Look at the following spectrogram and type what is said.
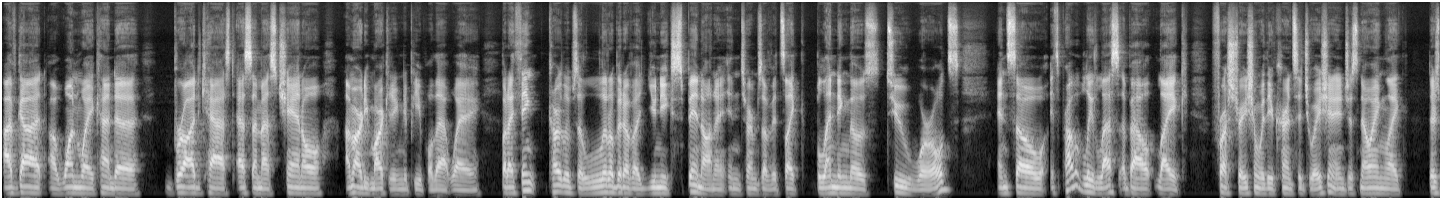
I've got a one way kind of broadcast SMS channel. I'm already marketing to people that way. But I think Cartloop's a little bit of a unique spin on it in terms of it's like blending those two worlds. And so it's probably less about like frustration with your current situation and just knowing like there's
